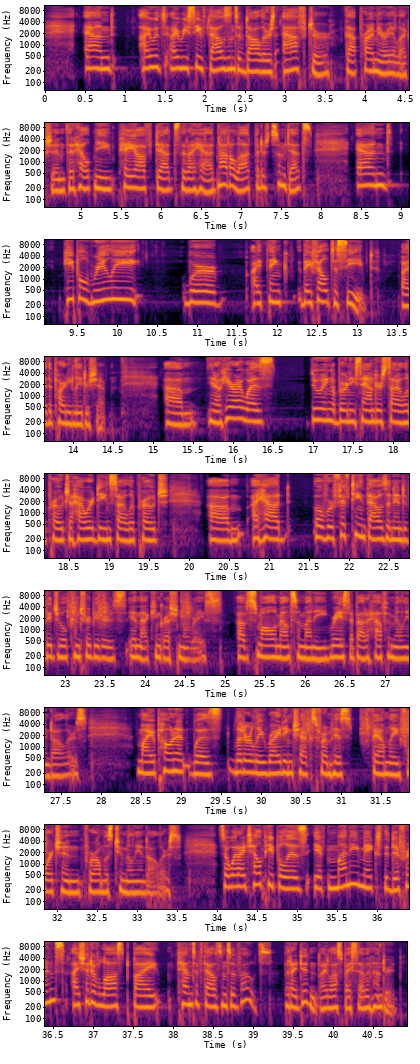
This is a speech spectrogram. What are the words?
And I was I received thousands of dollars after that primary election that helped me pay off debts that I had. Not a lot, but some debts. And people really were, I think, they felt deceived by the party leadership. Um, you know, here I was doing a Bernie Sanders style approach, a Howard Dean style approach. Um, I had over 15,000 individual contributors in that congressional race of small amounts of money, raised about a half a million dollars. My opponent was literally writing checks from his family fortune for almost $2 million. So, what I tell people is if money makes the difference, I should have lost by tens of thousands of votes, but I didn't. I lost by 700.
